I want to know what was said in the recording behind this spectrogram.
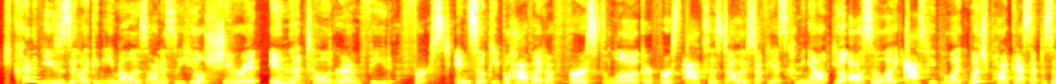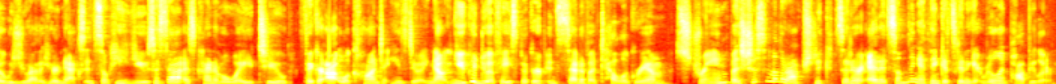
he kind of uses it like an email list. Honestly, he'll share it in that Telegram feed first, and so people have like a first look or first access to other stuff he has coming out. He'll also like ask people like, which podcast episode would you rather hear next? And so he uses that as kind of a way to figure out what content he's doing. Now, you could do a Facebook group instead of a Telegram stream, but it's just another option to consider. And it's something I think it's going to get really popular.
